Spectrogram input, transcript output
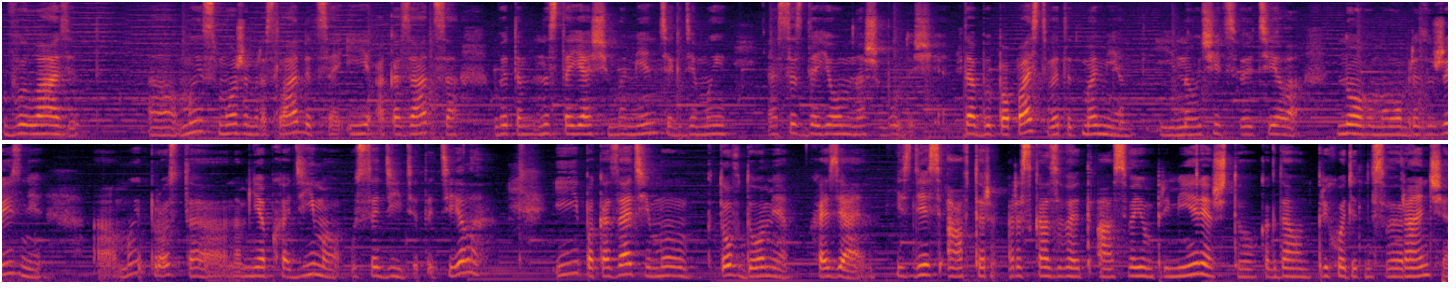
вылазят, э, мы сможем расслабиться и оказаться в этом настоящем моменте, где мы создаем наше будущее. Дабы попасть в этот момент и научить свое тело новому образу жизни, мы просто, нам необходимо усадить это тело и показать ему, кто в доме хозяин. И здесь автор рассказывает о своем примере, что когда он приходит на свое ранчо,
